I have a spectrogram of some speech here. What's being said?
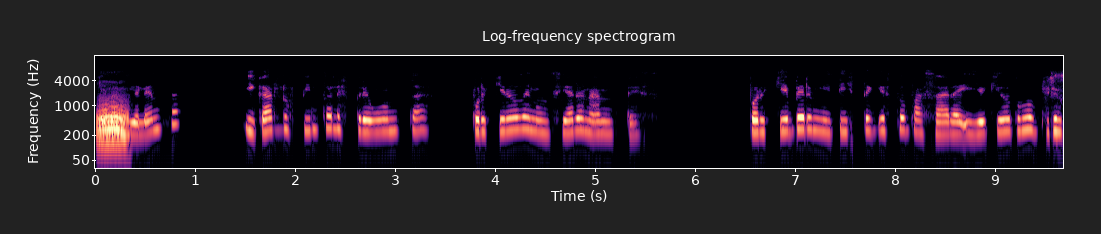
que las Mm. violenta. Y Carlos Pinto les pregunta, ¿por qué no denunciaron antes? ¿Por qué permitiste que esto pasara? Y yo quedo como, pero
